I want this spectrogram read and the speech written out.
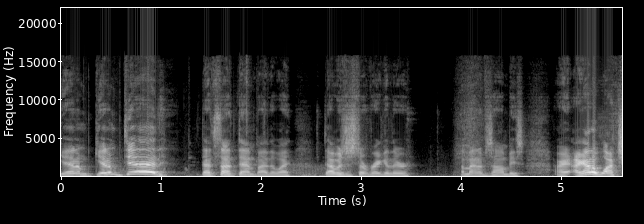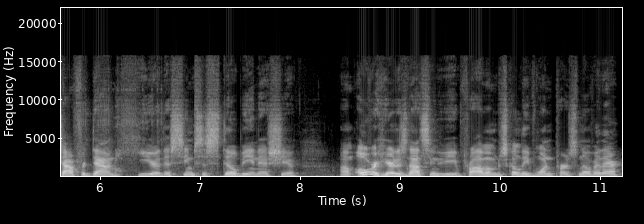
Get him, get him dead. That's not them, by the way. That was just a regular amount of zombies. All right, I gotta watch out for down here. This seems to still be an issue. Um, over here does not seem to be a problem. I'm just gonna leave one person over there.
